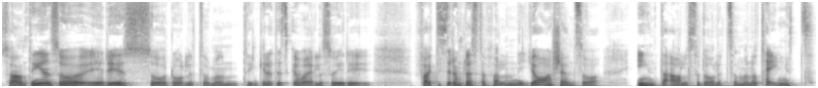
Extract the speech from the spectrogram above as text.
så antingen så är det ju så dåligt som man tänker att det ska vara eller så är det faktiskt i de flesta fallen när jag har känt så inte alls så dåligt som man har tänkt.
